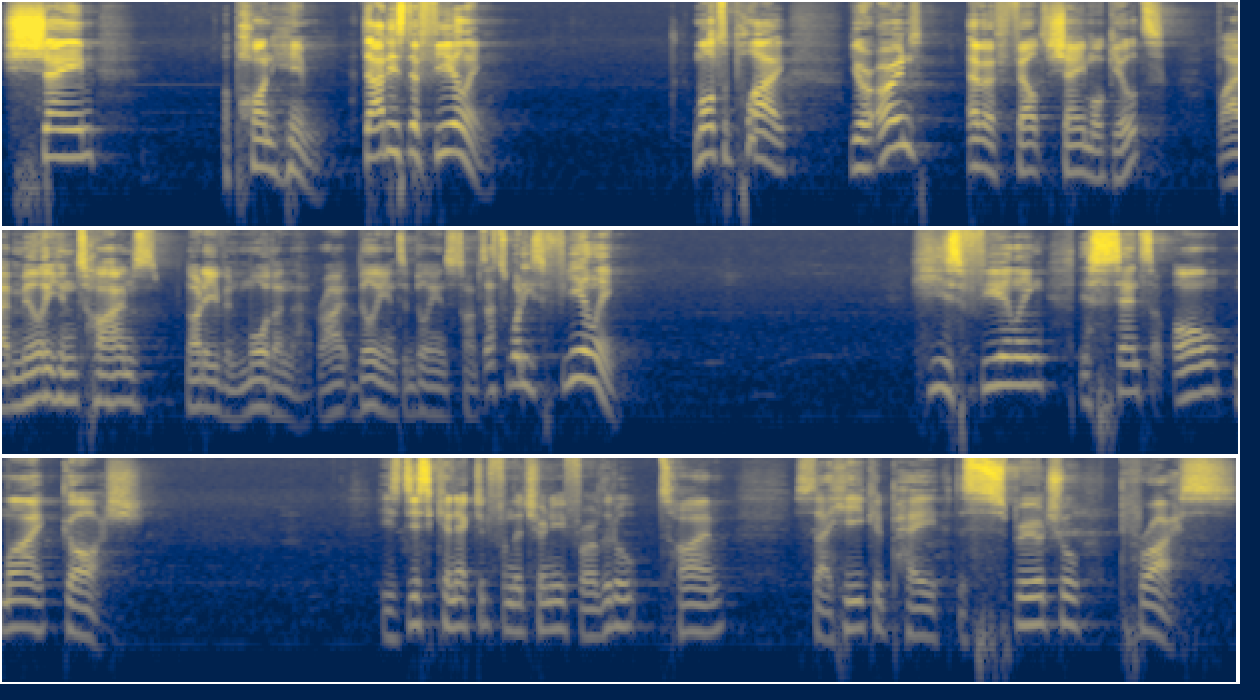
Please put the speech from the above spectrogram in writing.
shame upon him. That is the feeling. Multiply your own ever felt shame or guilt by a million times, not even more than that, right? Billions and billions of times. That's what he's feeling. He's feeling this sense of, oh my gosh. He's disconnected from the Trinity for a little time so he could pay the spiritual price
